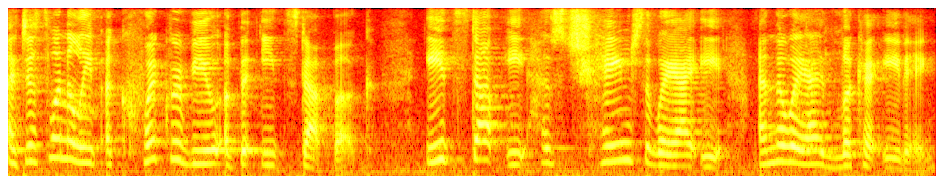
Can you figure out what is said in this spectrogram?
I just want to leave a quick review of the Eat Stop book. Eat Stop Eat has changed the way I eat and the way I look at eating.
